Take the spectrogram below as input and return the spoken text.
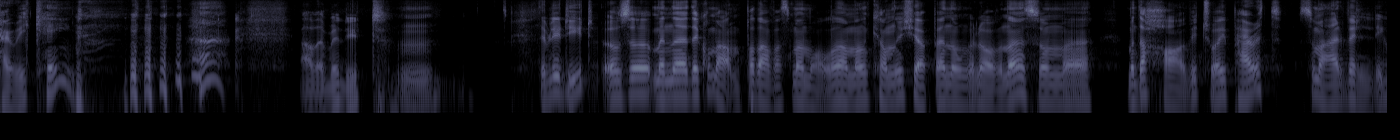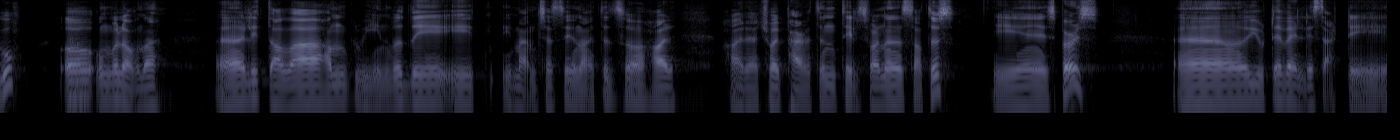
Harry Kane? Ja, det blir dyrt. Mm. Det blir dyrt, også, men eh, det kommer an på da, hva som er målet. Da. Man kan jo kjøpe en ung og lovende, som, eh, men da har vi Troy Parrott, som er veldig god og ung og lovende. Eh, litt à la han Greenwood i, i, i Manchester United, så har, har Troy Parrott en tilsvarende status i Spurs. Uh, gjort det veldig sterkt i,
